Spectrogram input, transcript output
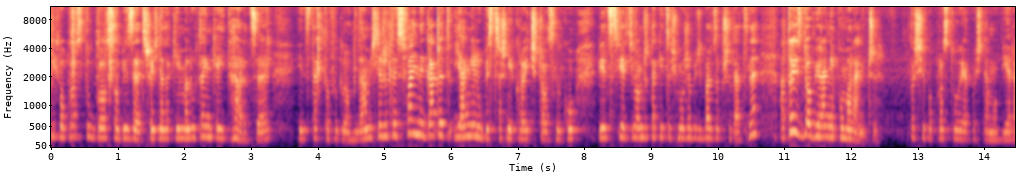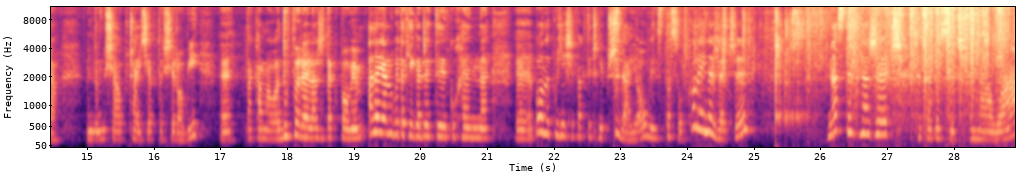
i po prostu go sobie zetrzeć na takiej maluteńkiej tarce. Więc tak to wygląda. Myślę, że to jest fajny gadżet. Ja nie lubię strasznie kroić czosnku, więc stwierdziłam, że takie coś może być bardzo przydatne. A to jest do obierania pomarańczy. To się po prostu jakoś tam obiera. Będę musiała obczaić, jak to się robi. E, taka mała duperela, że tak powiem. Ale ja lubię takie gadżety kuchenne, e, bo one później się faktycznie przydają, więc to są kolejne rzeczy. Następna rzecz, taka dosyć mała,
